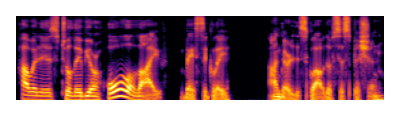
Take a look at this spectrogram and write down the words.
how it is to live your whole life basically under this cloud of suspicion.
